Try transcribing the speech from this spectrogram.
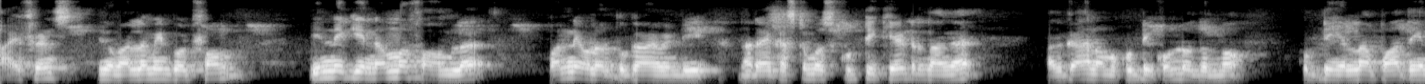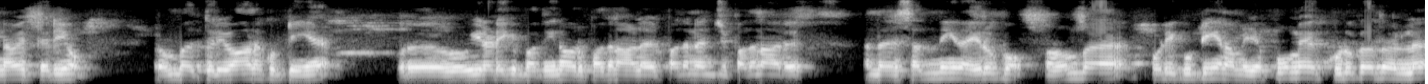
ஹாய் ஃப்ரெண்ட்ஸ் இது நல்ல மீன் கோட் ஃபார்ம் இன்றைக்கி நம்ம ஃபார்மில் பண்ணை வளர்ப்புக்காக வேண்டி நிறைய கஸ்டமர்ஸ் குட்டி கேட்டிருந்தாங்க. அதுக்காக நம்ம குட்டி கொண்டு வந்திருந்தோம். குட்டிங்கெல்லாம் பார்த்தீங்கன்னாவே தெரியும். ரொம்ப தெளிவான குட்டிங்க. ஒரு உயிரடைக்கு பார்த்தீங்கன்னா ஒரு பதினாலு பதினஞ்சு பதினாறு அந்த சந்திங்க தான் இருக்கும். ரொம்ப பொடி குட்டிங்க. நம்ம எப்போவுமே கொடுக்கறதும் இல்லை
